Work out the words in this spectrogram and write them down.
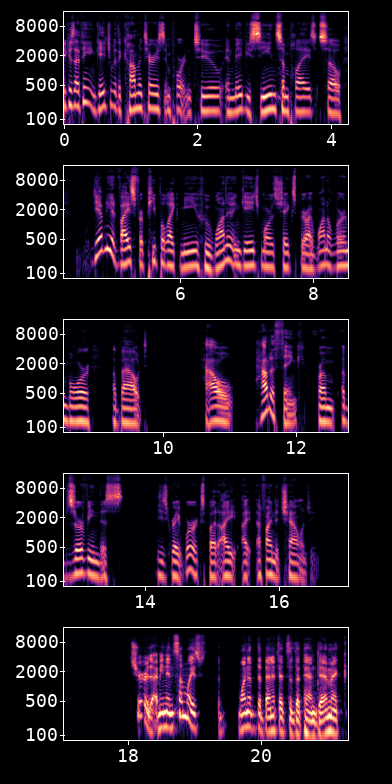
because I think engaging with the commentary is important too, and maybe seeing some plays. So, do you have any advice for people like me who want to engage more with Shakespeare? I want to learn more about how how to think from observing this these great works, but I, I, I find it challenging. Sure. I mean, in some ways, one of the benefits of the pandemic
